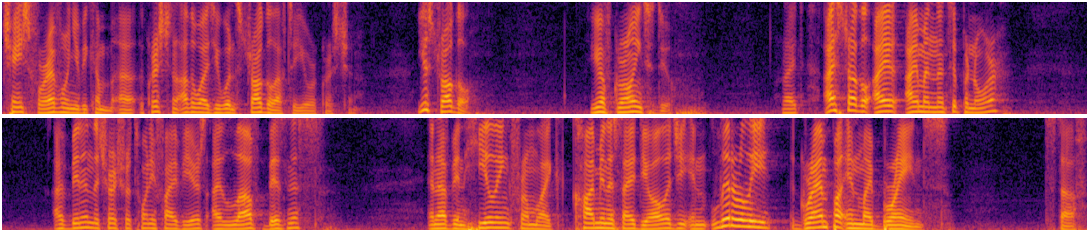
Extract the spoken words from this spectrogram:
changed forever when you become a, a christian. Otherwise you wouldn't struggle after you were a christian. You struggle. You have growing to do right? I struggle. I i'm an entrepreneur. I've been in the church for 25 years. I love business and I've been healing from like communist ideology and literally grandpa in my brains stuff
